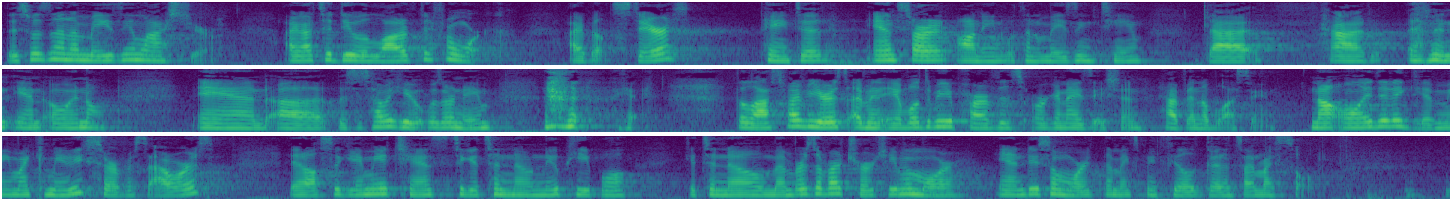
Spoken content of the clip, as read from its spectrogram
This was an amazing last year. I got to do a lot of different work. I built stairs, painted, and started awning with an amazing team that had Evan and Owen on. And uh, this is how we Hewitt was our name. okay. The last five years I've been able to be a part of this organization have been a blessing. Not only did it give me my community service hours, it also gave me a chance to get to know new people, get to know members of our church even more, and do some work that makes me feel good inside my soul.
